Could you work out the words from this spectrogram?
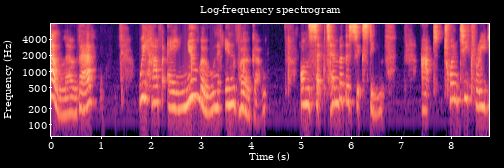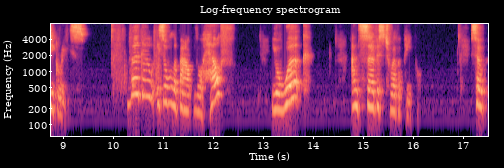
Hello there. We have a new moon in Virgo on September the 16th at 23 degrees. Virgo is all about your health, your work and service to other people. So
